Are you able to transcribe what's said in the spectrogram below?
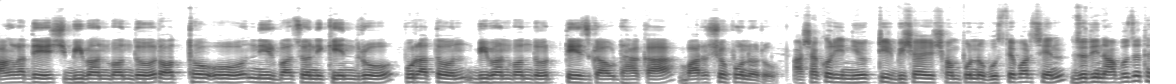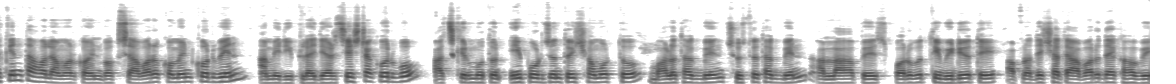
বাংলাদেশ বিমানবন্দর তথ্য ও নির্বাচনী কেন্দ্র পুরাতন বিমানবন্দর তেজগাঁও ঢাকা বারোশো পনেরো। আশা করি নিয়োগটির বিষয়ে সম্পূর্ণ বুঝতে পারছেন। যদি না বুঝে থাকেন তাহলে আমার কমেন্ট বক্সে আবারও কমেন্ট করবেন। আমি রিপ্লাই দেওয়ার চেষ্টা করব। আজকের মতন এই পর্যন্তই সমর্থ। ভালো থাকবেন সুস্থ থাকবেন। আল্লাহ হাফেজ। পরবর্তী ভিডিওতে আপনাদের সাথে আবারও দেখা হবে।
